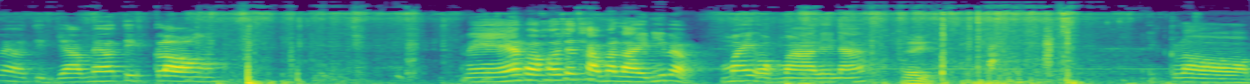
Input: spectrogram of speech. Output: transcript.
แมวติดยาแมวติดกล่องแหมพอเขาจะทำอะไรนี่แบบไม่ออกมาเลยนะ Hey, ไอ้กรอบ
